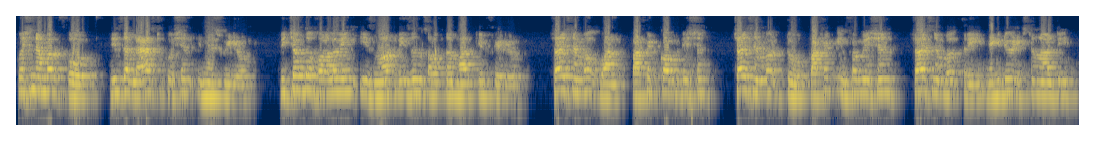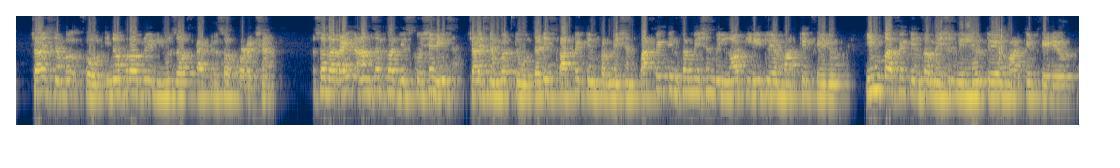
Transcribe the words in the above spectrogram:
Question number 4. This is the last question in this video. Which of the following is not reasons of the market failure? Choice number 1. Perfect competition. Choice number 2. Perfect information. Choice number 3. Negative externality. Choice number 4. Inappropriate use of factors of production. So the right answer for this question is choice number 2 that is perfect information. Perfect information will not lead to a market failure. Imperfect information will lead to a market failure.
